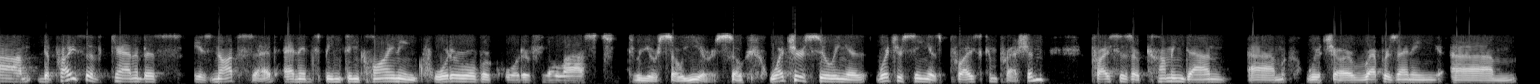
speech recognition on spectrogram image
Um, the price of cannabis is not set, and it's been declining quarter over quarter for the last three or so years. So what you're suing is what you're seeing is price compression. Prices are coming down, um, which are representing um,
